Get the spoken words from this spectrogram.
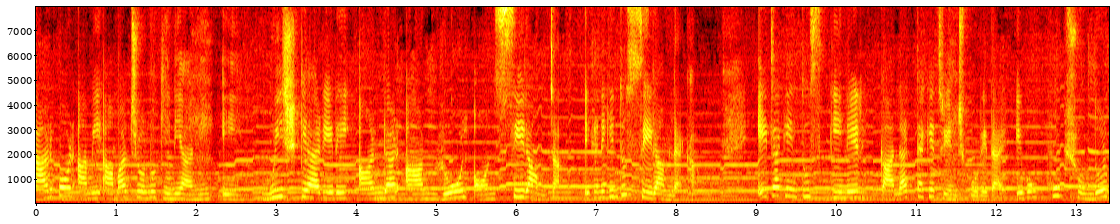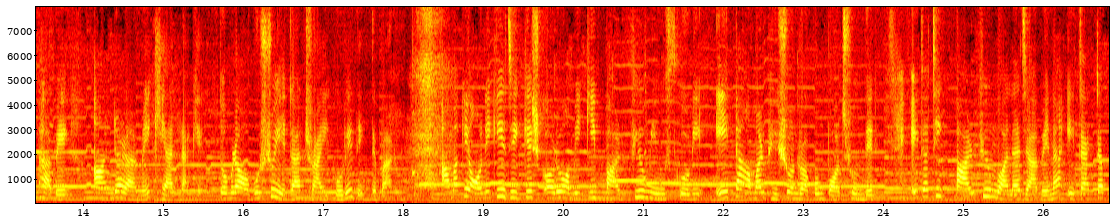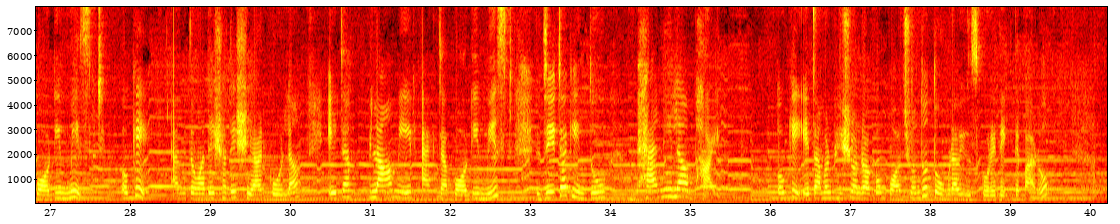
তারপর আমি আমার জন্য কিনে আনি এই উইশ কেয়ারের এই আন্ডার আর্ম রোল অন সিরামটা এখানে কিন্তু সিরাম লেখা। এটা কিন্তু স্কিনের কালারটাকে চেঞ্জ করে দেয় এবং খুব সুন্দরভাবে আন্ডার আর্মে খেয়াল রাখে। তোমরা অবশ্যই এটা ট্রাই করে দেখতে পারো। আমাকে অনেকেই জিজ্ঞেস করো, আমি কি পারফিউম ইউজ করি? এটা আমার ভীষণ রকম পছন্দের। এটা ঠিক পারফিউম বলা যাবে না, এটা একটা বডি মিস্ট, ওকে? আমি তোমাদের সাথে শেয়ার করলাম। এটা প্লামের একটা বডি মিস্ট, যেটা কিন্তু ভ্যানিলা ভাইব। ওকে এটা আমার ভীষণ রকম পছন্দ, তোমরাও ইউজ করে দেখতে পারো।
